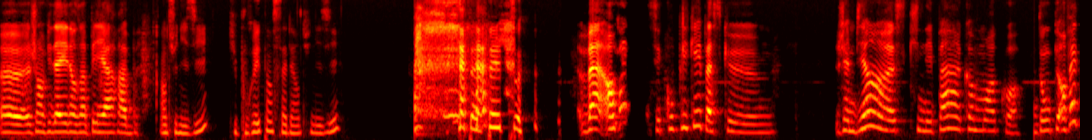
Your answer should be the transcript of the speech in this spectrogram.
euh, j'ai envie d'aller dans un pays arabe. En Tunisie? Tu pourrais t'installer en Tunisie? Ta tête ben, En fait, c'est compliqué parce que j'aime bien euh, ce qui n'est pas comme moi, quoi. Donc, en fait,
